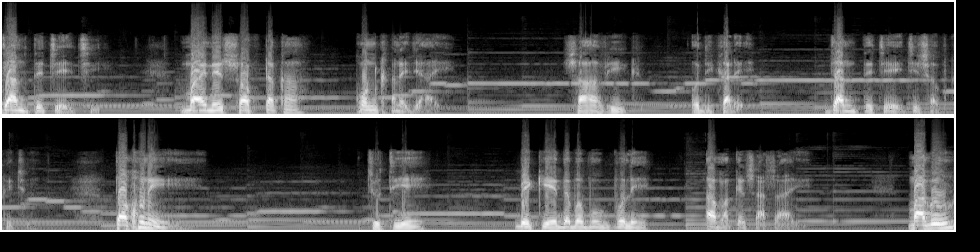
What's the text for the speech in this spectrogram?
জানতে চেয়েছি। মাইনের সব টাকা কোনখানে যায়? স্বাভাবিক অধিকারে জানতে চেয়েছি সবকিছু। তখনই চুতিয়ে বেঁকিয়ে দেব মুখ বলে আমাকে শাসায়। মাগু,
